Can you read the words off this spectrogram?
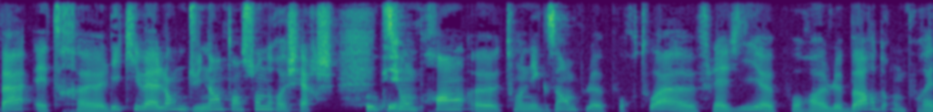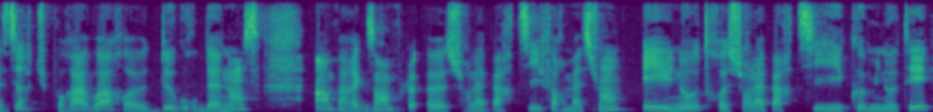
va être euh, l'équivalent d'une intention de recherche. Si on prend ton exemple pour toi, Flavie, pour le board, on pourrait se dire que tu pourrais avoir deux groupes d'annonces. Un, par exemple, sur la partie formation et une autre sur la partie communauté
